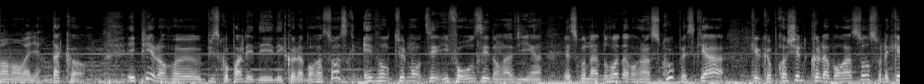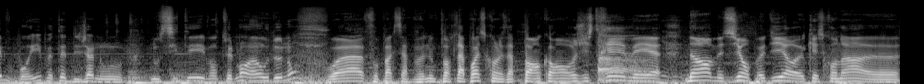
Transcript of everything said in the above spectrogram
indépendant, on va dire. D'accord. Et puis alors, euh, puisqu'on parlait des, des collaborations, est-ce qu'éventuellement, tu sais, il faut oser dans la vie, hein, est-ce qu'on a le droit d'avoir un scoop? Est-ce qu'il y a quelques prochaines collaborations sur lesquelles vous pourriez peut-être déjà nous, nous citer éventuellement un ou deux noms? Ouais, faut pas que ça nous porte la poisse qu'on les a pas encore enregistrés, Ah. mais euh, non, mais si on peut dire euh, qu'est-ce qu'on a. euh,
